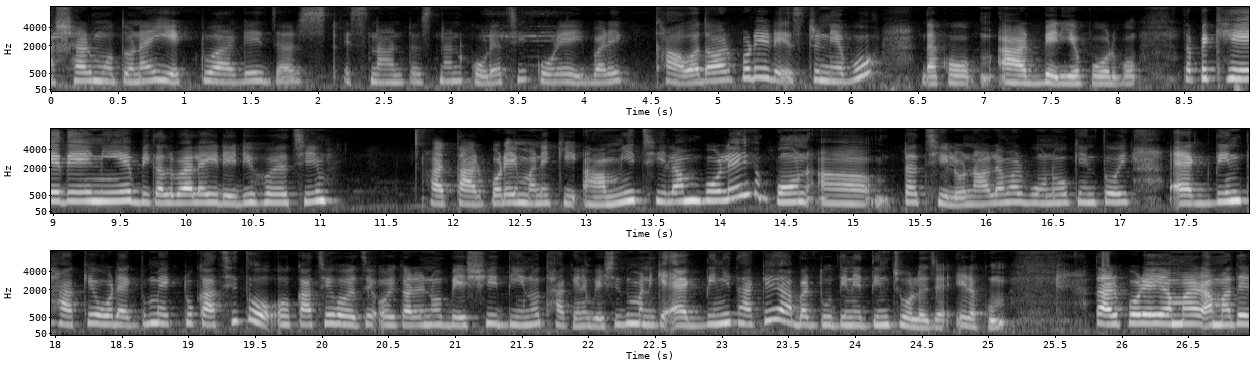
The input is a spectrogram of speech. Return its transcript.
আসার মতো নাই, একটু আগে জাস্ট স্নান স্নান করেছি, করে এইবারে খাওয়া দাওয়ার পরে রেস্ট নেব। দেখো, আর বেরিয়ে পড়ব। তারপরে খেয়ে দিয়ে নিয়ে বিকালবেলায় রেডি হয়েছি। আর তারপরে মানে কি, আমি ছিলাম বলেই বোন টা ছিল। নাহলে আমার বোনও কিন্তু ওই একদিন থাকে, ওর একদম একটু কাছে তো, ও কাছে হয়েছে। ওই কারণে ও বেশি দিনও থাকে না। বেশি দিন মানে কি, একদিনই থাকে, আবার দুদিনের দিন চলে যায়, এরকম। তারপরে আমার, আমাদের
